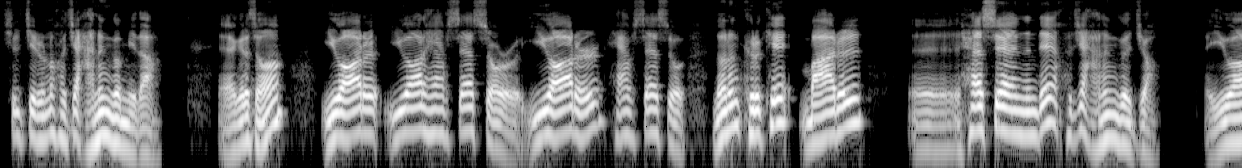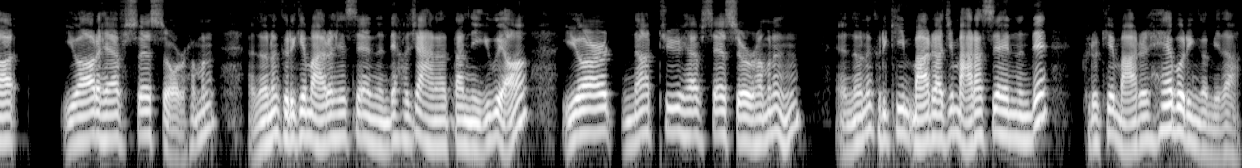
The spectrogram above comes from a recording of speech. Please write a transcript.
실제로는 하지 않은 겁니다. 에, 그래서 you are you are have said so. you are have said so. 너는 그렇게 말을 에, 했어야 했는데 하지 않은 거죠. you are you are have said so 하면 너는 그렇게 말을 했어야 했는데 하지 않았다는 얘기고요. you are not to have said so 하면은 너는 그렇게 말하지 말았어야 했는데 그렇게 말을 해버린 겁니다.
